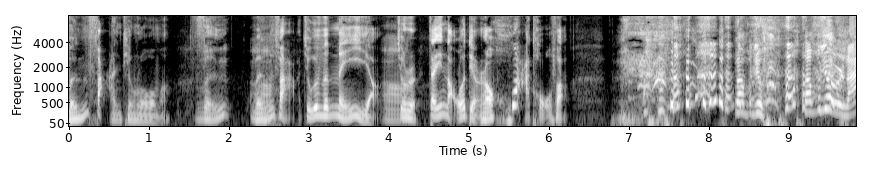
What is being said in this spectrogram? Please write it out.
纹发，你听说过吗？纹纹发就跟纹眉一样，哦就是在你脑袋顶上画头发。那不就 那不就是拿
